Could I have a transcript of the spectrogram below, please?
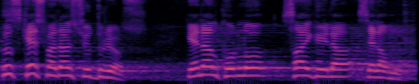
hız kesmeden sürdürüyoruz. Genel kurulu saygıyla selamlıyorum.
